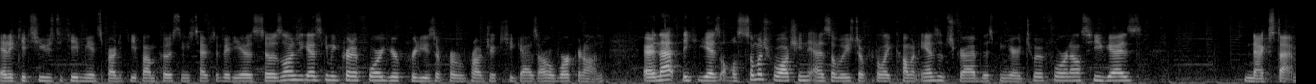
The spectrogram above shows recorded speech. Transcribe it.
and it used to keep me inspired to keep on posting these types of videos. So as long as you guys give me credit for your producer for projects you guys are working on. And that, thank you guys all so much for watching. As always, don't forget to like, comment, and subscribe. This has been Garrett2by4, and I'll see you guys next time.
